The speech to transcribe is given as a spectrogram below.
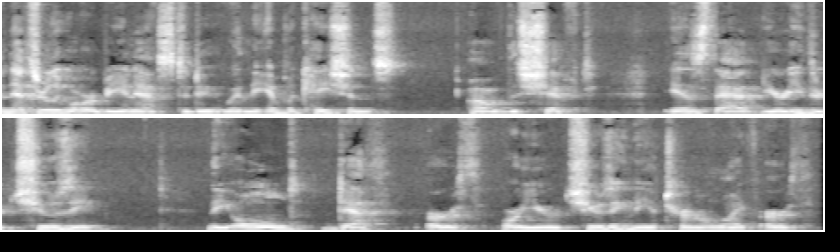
And that's really what we're being asked to do. And the implications of the shift is that you're either choosing the old death earth or you're choosing the eternal life earth.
